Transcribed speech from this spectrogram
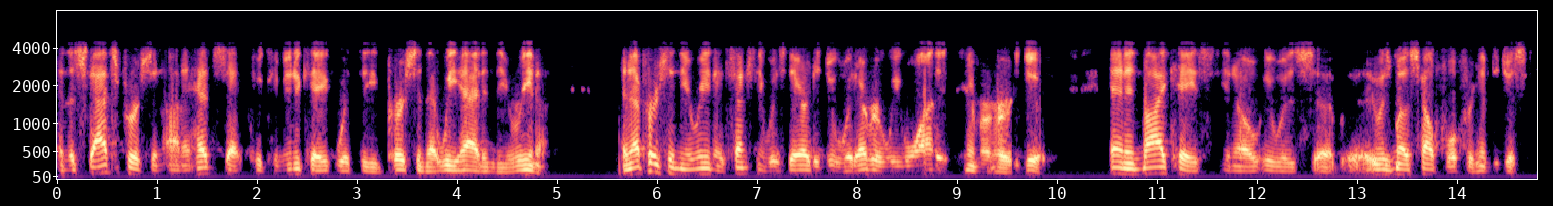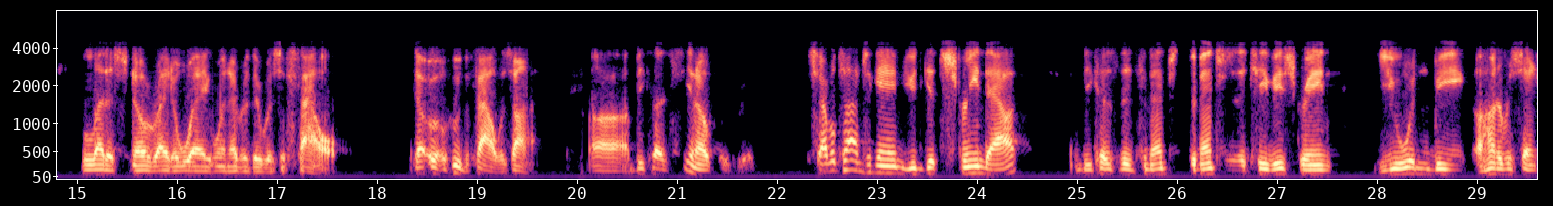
And the stats person on a headset could communicate with the person that we had in the arena. And that person in the arena essentially was there to do whatever we wanted him or her to do. And in my case, you know, it was uh, it was most helpful for him to just let us know right away whenever there was a foul, who the foul was on, uh, because you know, several times a game you'd get screened out because the dimensions of the TV screen, you wouldn't be 100%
